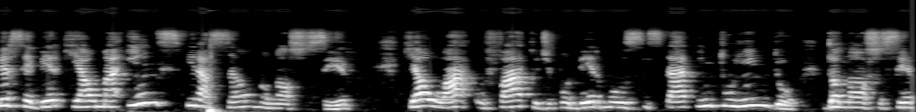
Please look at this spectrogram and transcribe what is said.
perceber que há uma inspiração no nosso ser, que há o, o fato de podermos estar intuindo do nosso ser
